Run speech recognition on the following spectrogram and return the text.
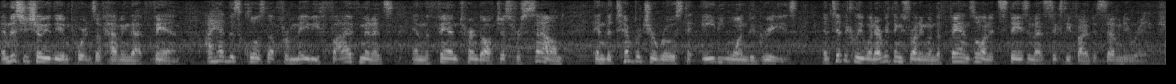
And this should show you the importance of having that fan. I had this closed up for maybe five minutes and the fan turned off just for sound and the temperature rose to 81 degrees. And typically when everything's running, when the fan's on, it stays in that 65 to 70 range.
